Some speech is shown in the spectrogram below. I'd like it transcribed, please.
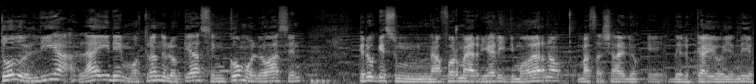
todo el día al aire, mostrando lo que hacen, cómo lo hacen. Creo que es una forma de reality moderno, más allá de los que, de los que hay hoy en día.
